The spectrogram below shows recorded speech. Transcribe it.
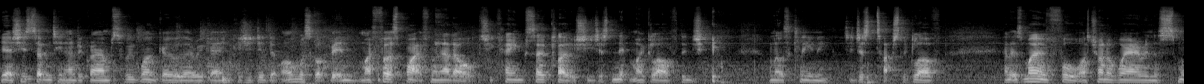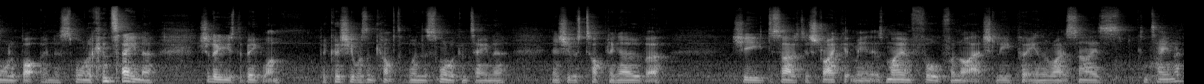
yeah, she's 1700 grams, so we won't go there again because she did. I almost got bitten. My first bite from an adult, she came so close, she just nipped my glove, didn't she? when I was cleaning, she just touched the glove, and it was my own fault. I was trying to wear her in a smaller bot in a smaller container. Should have used the big one because she wasn't comfortable in the smaller container, and she was toppling over. She decided to strike at me, and it was my own fault for not actually putting in the right size container.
